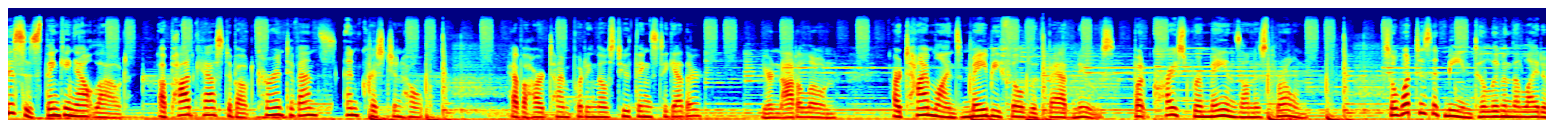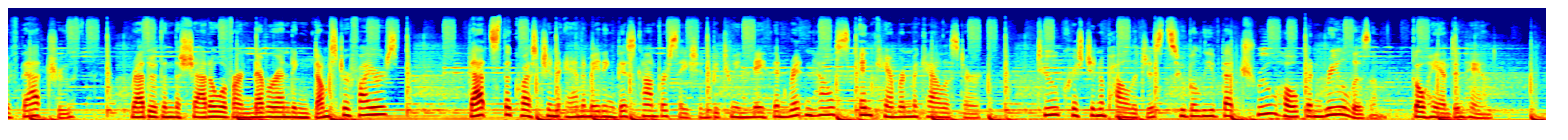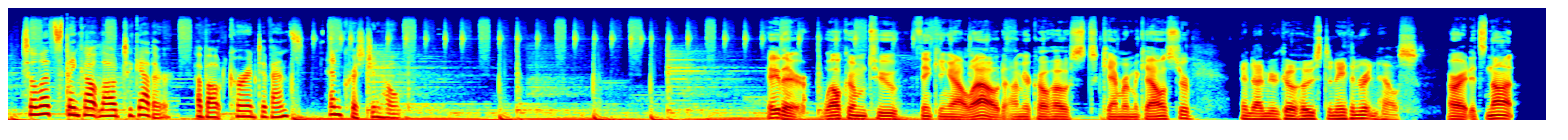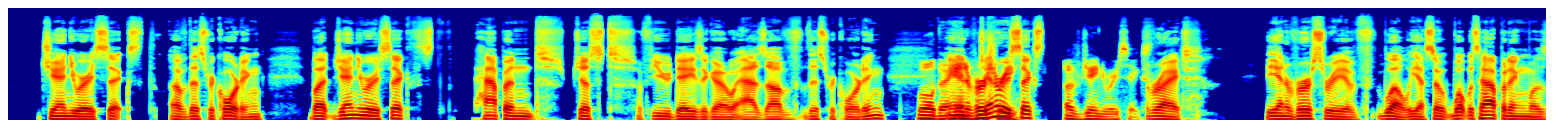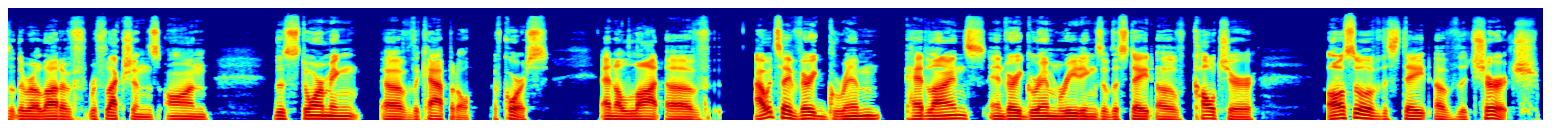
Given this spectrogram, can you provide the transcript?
This is Thinking Out Loud, a podcast about current events and Christian hope. Have a hard time putting those two things together? You're not alone. Our timelines may be filled with bad news, but Christ remains on his throne. So, what does it mean to live in the light of that truth rather than the shadow of our never ending dumpster fires? That's the question animating this conversation between Nathan Rittenhouse and Cameron McAllister, two Christian apologists who believe that true hope and realism go hand in hand. So let's think out loud together about current events and Christian hope. Hey there, welcome to Thinking Out Loud. I'm your co host, Cameron McAllister. And I'm your co host, Nathan Rittenhouse. All right, it's not January 6th of this recording, but January 6th happened just a few days ago as of this recording. Well, the And anniversary January 6th, of January 6th. right. The anniversary of, well, yeah, so what was happening was there were a lot of reflections on the storming of the Capitol, of course, and a lot of, I would say, very grim headlines and very grim readings of the state of culture, also of the state of the church.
